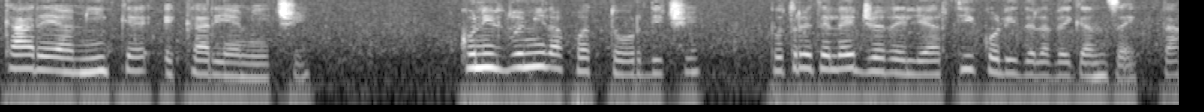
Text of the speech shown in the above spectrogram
Care amiche e cari amici, con il 2014 potrete leggere gli articoli della Veganzetta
